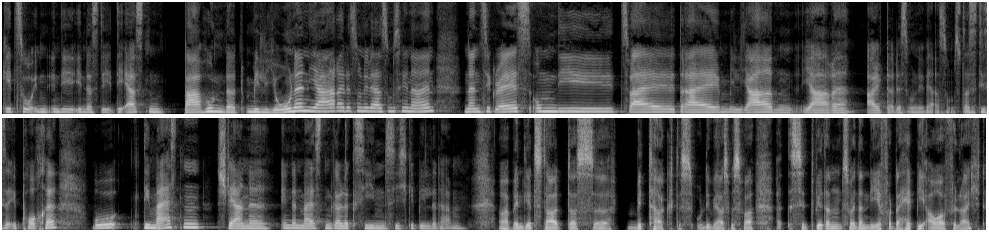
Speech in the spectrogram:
geht so in, in die, in das, die, die ersten paar hundert Millionen Jahre des Universums hinein. Nancy Grace um die zwei, drei Milliarden Jahre Alter des Universums. Das ist diese Epoche, wo die meisten Sterne in den meisten Galaxien sich gebildet haben. Aber wenn jetzt da das äh, Mittag des Universums war, äh, sind wir dann so in der Nähe von der Happy Hour vielleicht?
